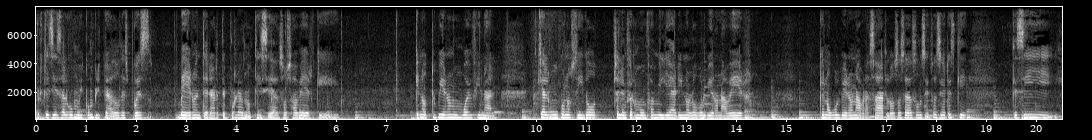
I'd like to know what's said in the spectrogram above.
Porque si es algo muy complicado después ver o enterarte por las noticias o saber que, que no tuvieron un buen final, que algún conocido se le enfermó un familiar y no lo volvieron a ver, que no volvieron a abrazarlos, o sea, son situaciones que, que sí,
